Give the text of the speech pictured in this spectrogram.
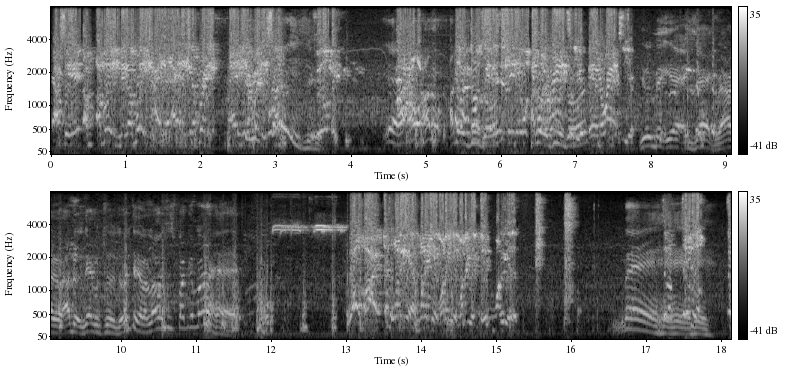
That's it. I'm, I'm waiting, nigga. I'm waiting. I had, I had to get ready. I had to get ready, son. Crazy. Feel me? Yeah, I, I don't. I don't do those. I I don't do those. and to you. You yeah, exactly. I know, I know exactly what you're doing. Nigga lost his fucking mind. Oh, all right. One again. One again. One again. One again. One again. Man. So, so, look, so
